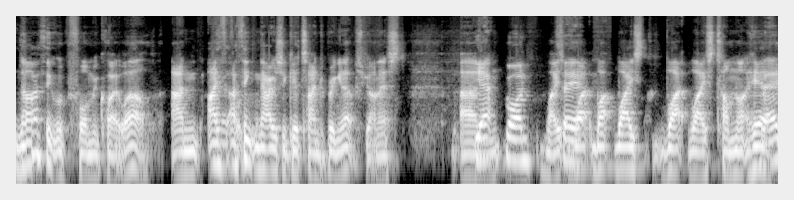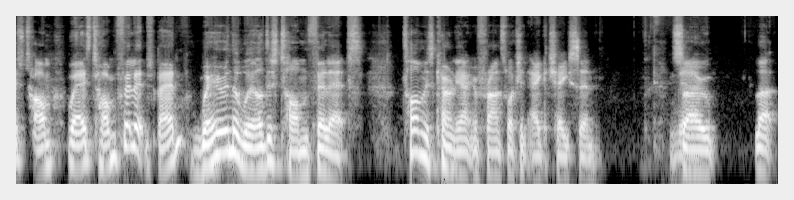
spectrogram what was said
No, I think we're performing quite well, and I, I think is a good time to bring it up. To be honest, um, yeah, go on. Why, why, why, why, is, why, why is Tom not here? Where's Tom? Where's Tom Phillips, Ben? Where in the world is Tom Phillips? Tom is currently out in France watching egg chasing. So, look,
